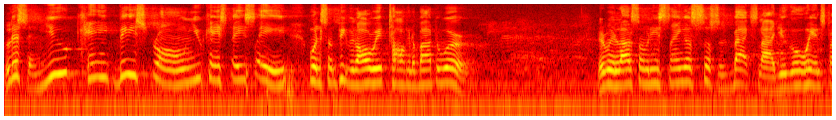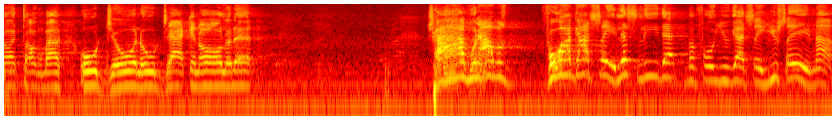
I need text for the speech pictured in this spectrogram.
listen, you can't be strong, you can't stay saved when some people are already talking about the word. There been a lot of some of these singers, sisters backslide. You go ahead and start talking about old Joe and old Jack and all of that. Child, when I was, before I got saved, let's leave that before you got saved. You saved now.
